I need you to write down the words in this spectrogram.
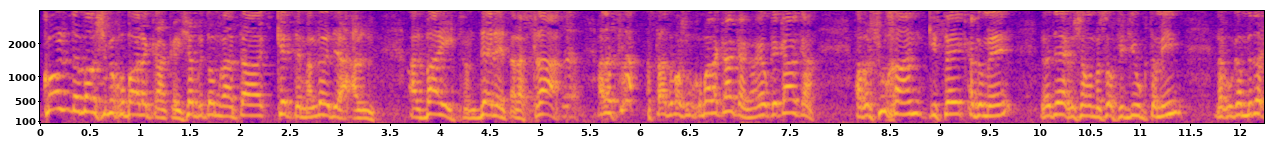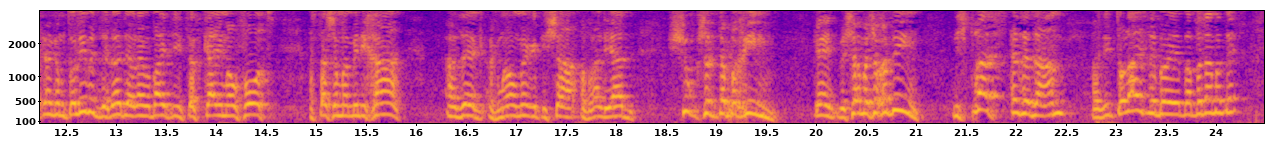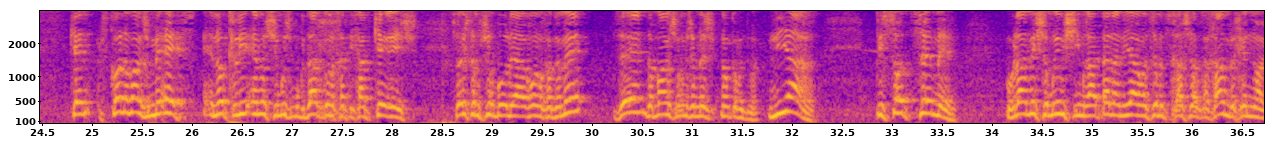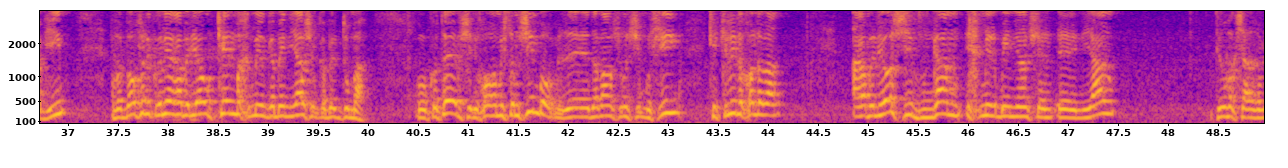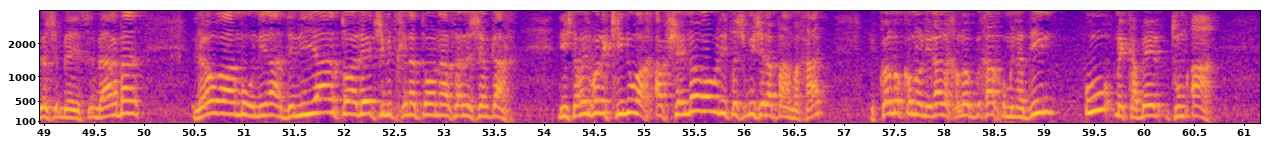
כל דבר שמחובר לקרקע, אישה פתאום ראתה כתם, אני לא יודע, על, על בית, על דלת, על אסלה, על אסלה, אסלה דבר שמחובר לקרקע, הרי הוא כקרקע. אבל שולחן, כיסא, כדומה, לא יודע איך שם בסוף הגיעו כתמים, אנחנו גם בדרך כלל גם תולים את זה, לא יודע, אולי בבית היא התעסקה עם העופות, עשתה שם מניחה, אז הגמרא אומרת, אישה עברה ליד שוק של טבחים, כן, ושם שוחטים, נשפרץ איזה דם, אז היא תולה את זה בדם הזה, כן, אז כל דבר שמעץ, אינו כלי, אינו שימוש מוגדר, כמו חתיכת קרש, שלא ישתמשו בו לארון וכדומה, זה דבר שלא משמש, לא מקבל טומאה. נייר, פיסות צמר, אולי יש אומרים שאם ראתה לנייר מצא מצחה של החכם וכן נוהגים, אבל באופן עקרוני הרב אליהו כן מחמיר לגבי נייר שמקבל טומאה. הוא כותב שלכאורה משתמשים בו, וזה דבר שהוא שימושי ככלי לכל דבר. הרב אלישיב גם החמיר בעניין של אה, נייר, תראו בבקשה רב אלישיב ב-24 לאור האמור נראה דנייר טואלט שמתחילתו נעשה לשם כך להשתמש בו לקינוח אף שאינו ראוי לתשמיש אלא פעם אחת. מכל מקום לא נראה לחלוק בכך ומן הדין הוא מקבל טומאה.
